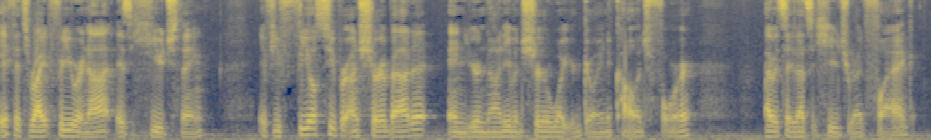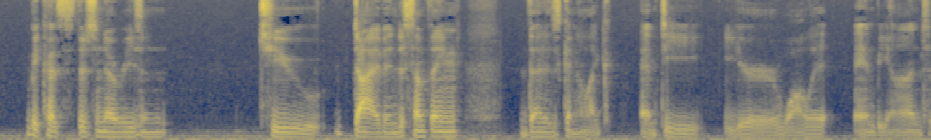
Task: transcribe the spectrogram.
if it's right for you or not is a huge thing. If you feel super unsure about it and you're not even sure what you're going to college for, I would say that's a huge red flag because there's no reason to dive into something that is going to like empty your wallet and beyond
